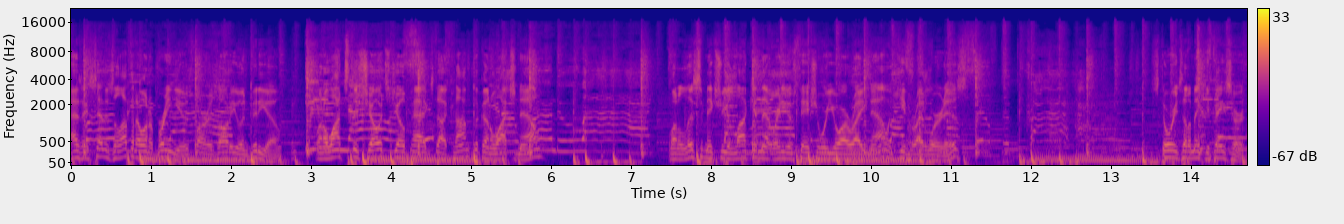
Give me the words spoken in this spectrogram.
As I said, there's a lot that I want to bring you as far as audio and video. Want to watch the show? It's joepags.com. Click on Watch Now. Want to listen? Make sure you lock in that radio station where you are right now and keep it right where it is. Stories that'll make your face hurt.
